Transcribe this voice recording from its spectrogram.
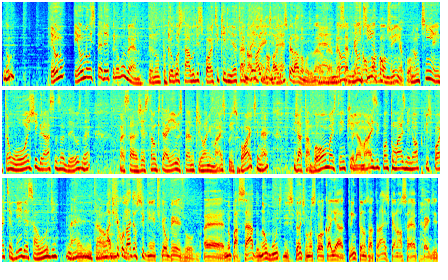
não, eu não, eu não esperei pelo governo, pelo, porque eu gostava do esporte e queria estar É, nós- nós- presente. nós não né? esperávamos, né? É, Nessa não, época não não- tinha não- não como. tinha como. Não tinha. Então hoje, graças a Deus, né? Com essa gestão que está aí, eu espero que olhe mais pro esporte, né? Já tá bom, mas tem que olhar mais e quanto mais melhor, porque o esporte é vida, é saúde, né? Então. A dificuldade é o seguinte, que eu vejo é, no passado, não muito distante, vamos colocar aí há 30 anos atrás, que é a nossa época de,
